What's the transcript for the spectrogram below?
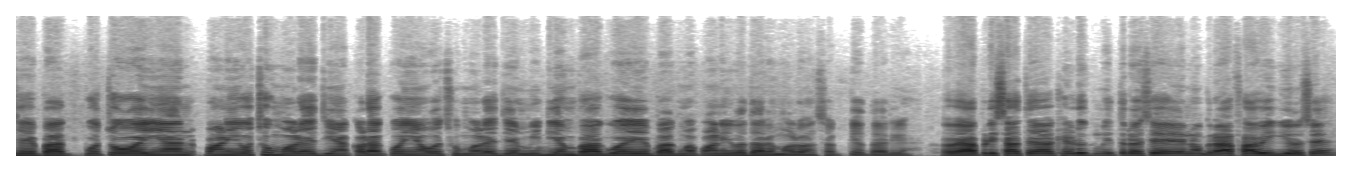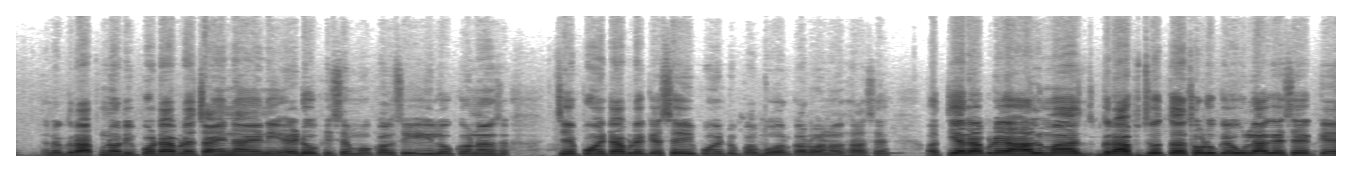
જે ભાગ પોચો હોય અહીંયા પાણી ઓછું મળે જ્યાં કડક હોય ત્યાં ઓછું મળે. જે મીડિયમ ભાગ હોય એ ભાગમાં પાણી વધારે મળવાની શક્યતા રહે હવે આપણી સાથે આ ખેડૂત મિત્ર છે એનો ગ્રાફ આવી ગયો છે. એનો ગ્રાફનો રિપોર્ટ આપણે ચાઇના એની હેડ ઓફિસે મોકલશી. એ લોકોના જે પોઈન્ટ આપણે કહેશે એ પોઈન્ટ ઉપર બોર કરવાનો થશે. અત્યારે આપણે હાલમાં ગ્રાફ જોતા થોડુંક એવું લાગે છે કે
